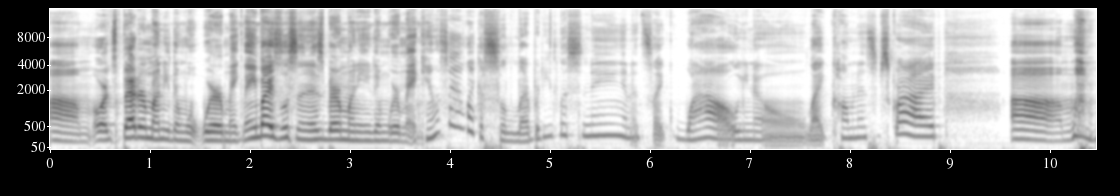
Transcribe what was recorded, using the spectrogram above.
um, or it's better money than what we're making. Anybody's listening is better money than we're making. Let's say like a celebrity listening, and it's like, wow, you know, like comment and subscribe um,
